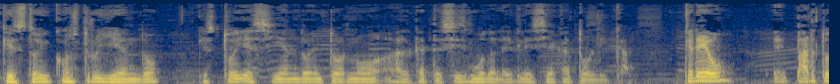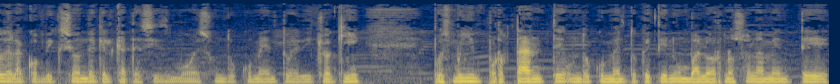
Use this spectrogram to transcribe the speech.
que estoy construyendo, que estoy haciendo en torno al catecismo de la Iglesia Católica. Creo, eh, parto de la convicción de que el catecismo es un documento, he dicho aquí, pues muy importante, un documento que tiene un valor no solamente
